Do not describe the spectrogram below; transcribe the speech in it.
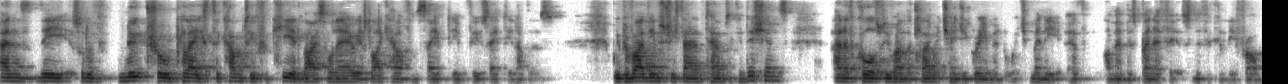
and the sort of neutral place to come to for key advice on areas like health and safety and food safety and others. We provide the industry standard terms and conditions, and of course we run the climate change agreement, which many of our members benefit significantly from.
